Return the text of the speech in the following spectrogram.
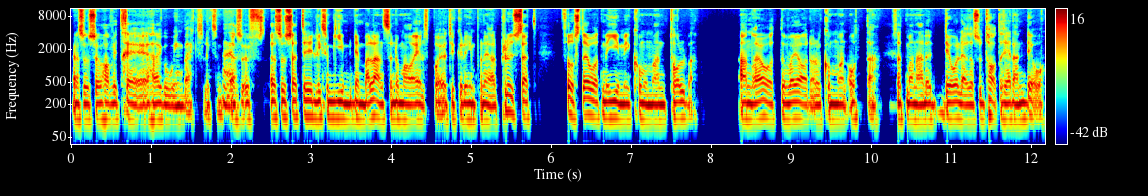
Alltså, så har vi tre höger wingbacks. Liksom. Alltså, alltså, så att det är liksom Jimmy, den balansen de har i Elfsborg. Jag tycker det är imponerande. Plus att första året med Jimmy kommer man tolva. Andra året, då var jag där, då kommer man åtta. Så att man hade dåliga resultat redan då.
